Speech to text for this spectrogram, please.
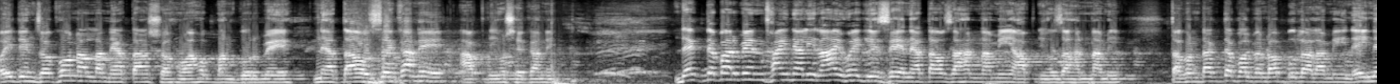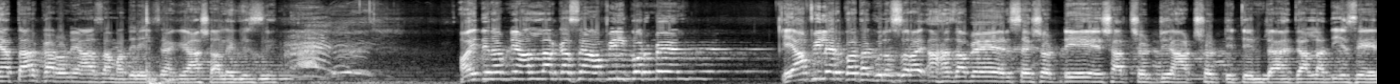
ওই দিন যখন আল্লাহ নেতা সহ আহ্বান করবে, নেতাও সেখানে, আপনিও সেখানে। দেখতে পারবেন ফাইনালি রায় হয়ে গিয়েছে, নেতাও জাহান্নামি, আপনিও জাহান্নামি। তখন ডাক্তার বলবেন, রব্বুল আলামিন, এই নেতার কারণে আজ আমাদের এই জায়গায় আসা লেগেছে। ওই দিন আপনি আল্লাহর কাছে আপিল করবেন। এই আপিলের কথাগুলো সরাই আহাজাবের ছেষট্টি, সাতষট্টি, আটষট্টি তিনটা আল্লাহ দিয়েছেন।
